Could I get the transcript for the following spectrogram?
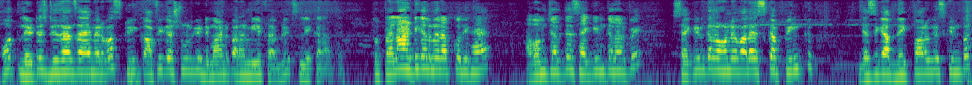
बहुत लेटेस्ट डिज़ाइन आया मेरे पास, क्योंकि काफ़ी कस्टमर की डिमांड पर हम ये फैब्रिक्स लेकर आते हैं। तो पहला आर्टिकल मैंने आपको दिखाया अब हम चलते हैं सेकंड कलर पे। सेकंड कलर होने वाला है इसका पिंक जैसे कि आप देख पा रहे स्क्रीन पर,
